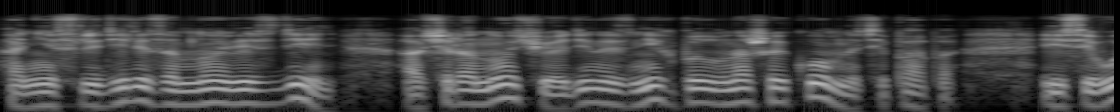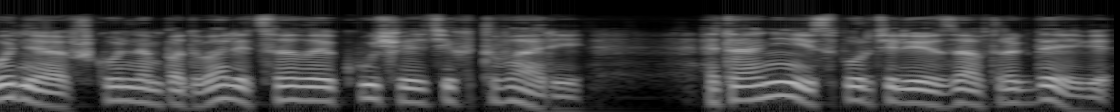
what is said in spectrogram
«Они следили за мной весь день, а вчера ночью один из них был в нашей комнате, папа, и сегодня в школьном подвале целая куча этих тварей — это они испортили завтрак Дэйви.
